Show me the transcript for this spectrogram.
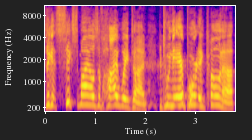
to get six miles of highway done between the airport and Kona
